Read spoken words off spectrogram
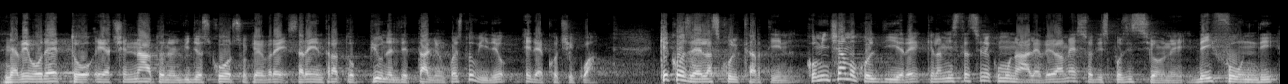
ne avevo detto e accennato nel video scorso che avrei, sarei entrato più nel dettaglio in questo video ed eccoci qua. Che cos'è la School Cartin? Cominciamo col dire che l'amministrazione comunale aveva messo a disposizione dei fondi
